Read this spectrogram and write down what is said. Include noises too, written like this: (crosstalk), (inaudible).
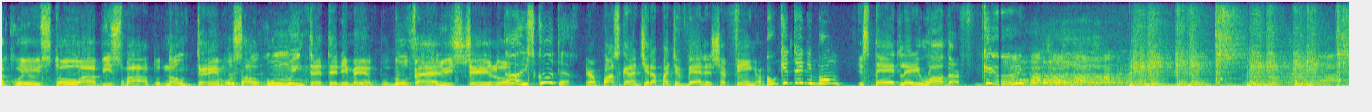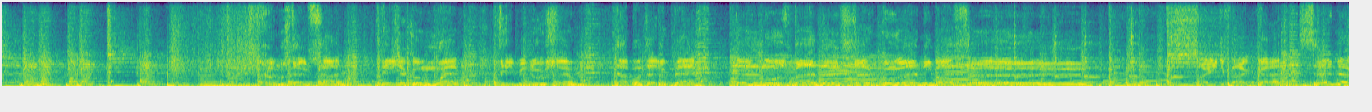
Caco, eu estou abismado. Não temos algum entretenimento no velho estilo. Ah, scooter, Eu posso garantir a parte velha, chefinho. o que tem de bom? Statler e Waldorf. Que... Vamos dançar, veja como é, firme no chão, na ponta do pé, vamos balançar com animação.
